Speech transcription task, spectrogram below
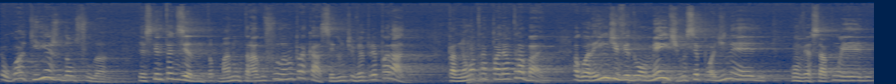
eu gosto, queria ajudar o fulano. É isso que ele está dizendo, então, mas não trago o fulano para cá, se ele não estiver preparado, para não atrapalhar o trabalho. Agora, individualmente, você pode ir nele, conversar com ele,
